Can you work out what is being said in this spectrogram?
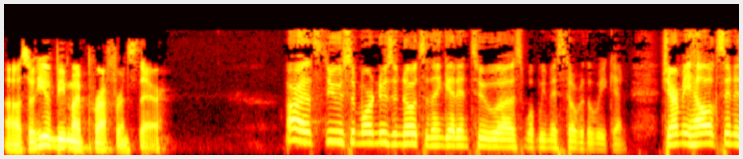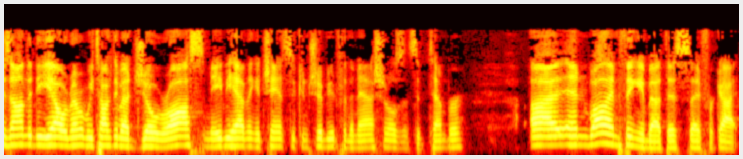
Uh, so he would be my preference there. All right, let's do some more news and notes and then get into uh, what we missed over the weekend. Jeremy Hellickson is on the DL. Remember we talked about Joe Ross maybe having a chance to contribute for the Nationals in September. Uh, and while I'm thinking about this, I forgot.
